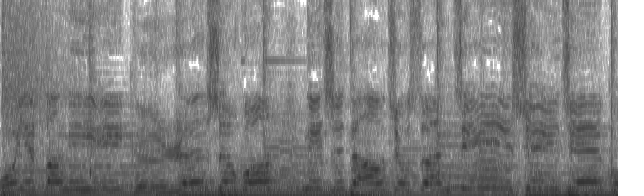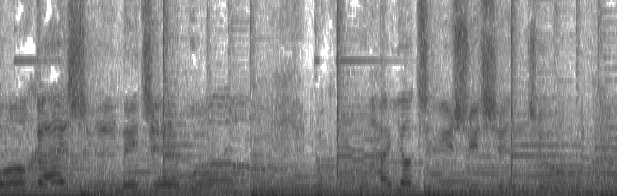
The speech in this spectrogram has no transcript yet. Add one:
我也放你一个人生活。你知道，就算继续，结果还是没结果，又何苦还要继续迁就？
